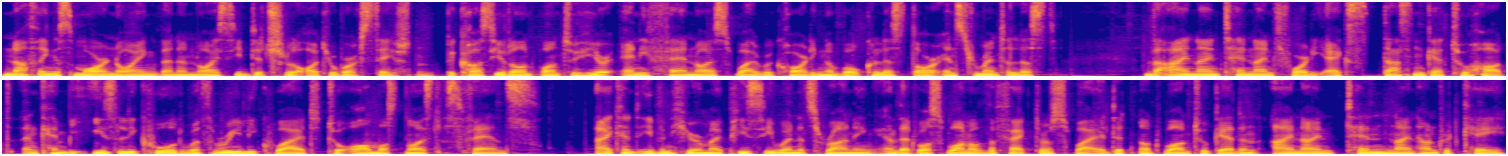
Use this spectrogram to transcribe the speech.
Nothing is more annoying than a noisy digital audio workstation, because you don't want to hear any fan noise while recording a vocalist or instrumentalist. The i9 10940X doesn't get too hot and can be easily cooled with really quiet to almost noiseless fans. I can't even hear my PC when it's running and that was one of the factors why I did not want to get an i9 10900K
